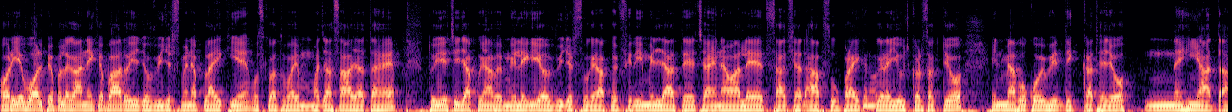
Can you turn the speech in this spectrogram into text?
और ये वॉलपेपर लगाने के बाद ये जो विजिट्स मैंने अप्लाई किए हैं, उसके बाद भाई मज़ा सा आ जाता है। तो ये चीज़ आपको यहाँ पे मिलेगी और विजिट्स वगैरह आपको फ्री मिल जाते हैं चाइना वाले। साथ साथ आप सुपर आइकन वगैरह यूज़ कर सकते हो। इनमें आपको कोई भी दिक्कत है जो नहीं आता।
